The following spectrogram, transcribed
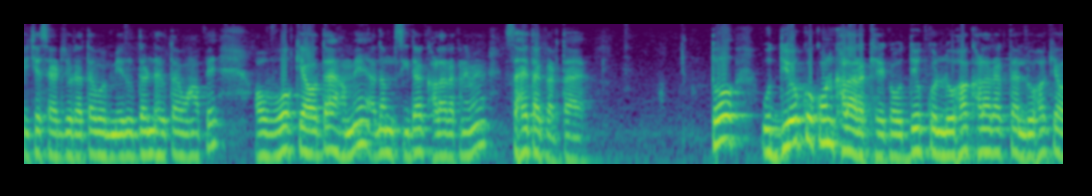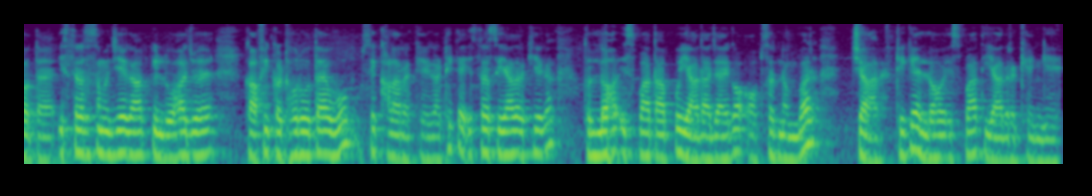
पीछे साइड जो रहता है, वो मेरुदंड होता है वहाँ पे, और वो क्या होता है? हमें एकदम सीधा खड़ा रखने में सहायता करता है। तो उद्योग को कौन खड़ा रखेगा? उद्योग को लोहा खड़ा रखता है। लोहा क्या होता है? इस तरह से समझिएगा आप कि लोहा जो है काफ़ी कठोर होता है, वो उसे खड़ा रखेगा, ठीक है? इस तरह से याद रखिएगा तो लोह इस्पात आपको याद आ जाएगा ऑप्शन नंबर चार, ठीक है? लोह इस्पात याद रखेंगे।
